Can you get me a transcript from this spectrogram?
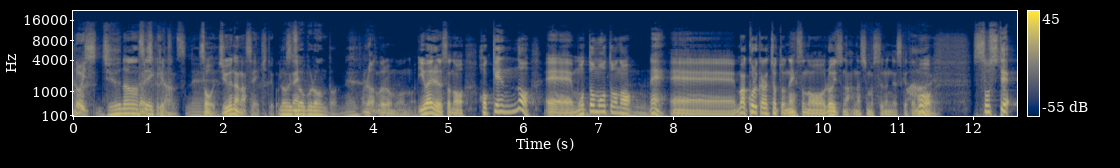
ロイズ。17世紀なんですね。そう、17世紀ということですね。ロイズ・オブ・ロンドンね。ロンドンの、いわゆるその保険の、えー、元々のね、えー、まあこれからちょっとね、そのロイズの話もするんですけども、はいそして、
